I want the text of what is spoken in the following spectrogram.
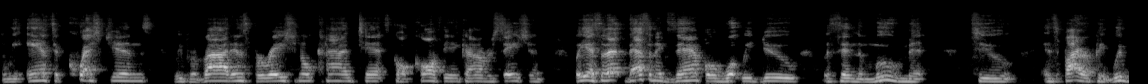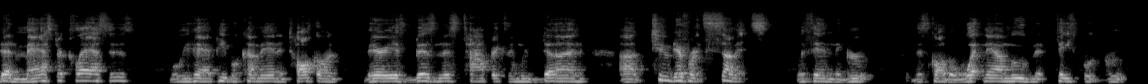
and we answer questions. We provide inspirational content. It's called Coffee and Conversation. But yeah, so that, that's an example of what we do within the movement to inspire people. We've done master classes where we've had people come in and talk on various business topics, and we've done uh, two different summits within the group. Is called the What Now Movement Facebook group.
